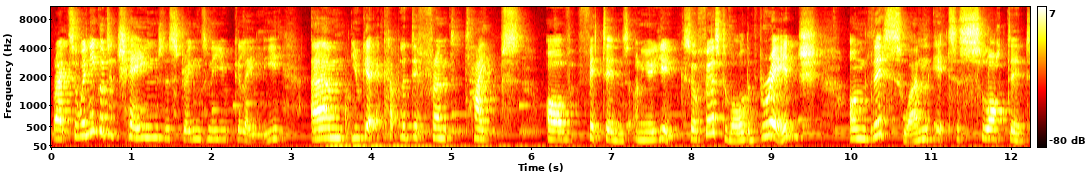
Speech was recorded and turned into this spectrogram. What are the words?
Right, so when you go to change the strings on a ukulele, um, you get a couple of different types of fittings on your uke. So first of all, the bridge, on this one, it's a slotted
